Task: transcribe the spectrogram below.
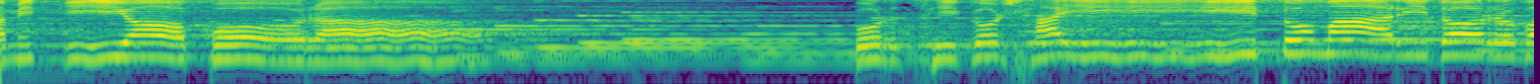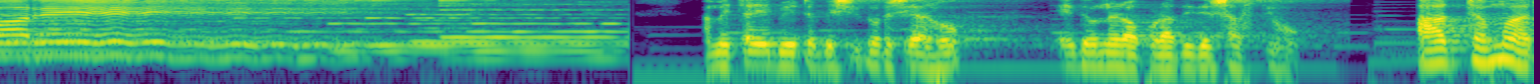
আমি কি অপরা করছি গো সাই তোমারই দরবারে? আমি চাই বিয়েটা বেশি করে শেয়ার হোক, এই ধরনের অপরাধীদের শাস্তি হোক। আজ আমার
